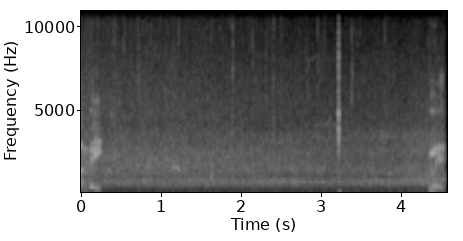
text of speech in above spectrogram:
반데이크 블린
